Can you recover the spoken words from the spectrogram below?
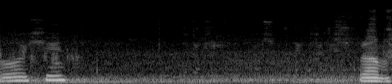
Όχι. Πράγμα.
